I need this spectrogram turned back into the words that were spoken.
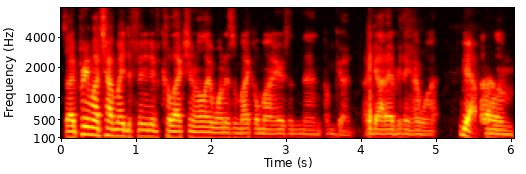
So I pretty much have my definitive collection. All I want is a Michael Myers, and then I'm good. I got everything I want. Yeah. Um,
